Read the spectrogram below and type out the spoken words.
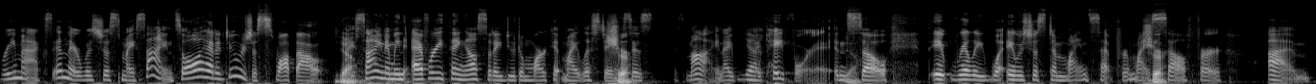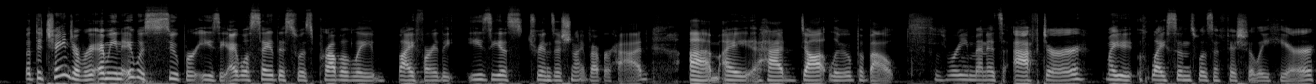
Remax in there was just my sign. So all I had to do was just swap out Yeah. my sign. I mean, everything else that I do to market my listings Sure. is, is is mine. I, Yeah. I pay for it. And Yeah. so it really wa it was just a mindset for myself for um but the changeover, I mean, it was super easy. I will say this was probably by far the easiest transition I've ever had. Um, I had dotloop about three minutes after my license was officially here,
